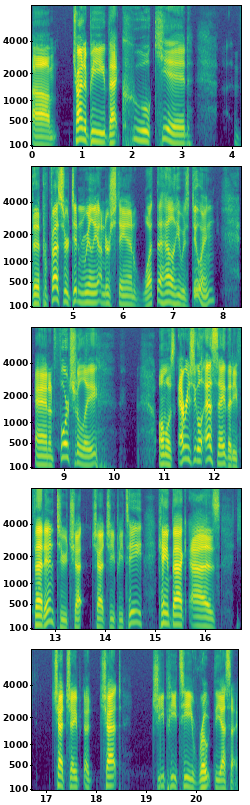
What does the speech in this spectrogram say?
um, trying to be that cool kid the professor didn't really understand what the hell he was doing. And unfortunately, almost every single essay that he fed into Chat, Chat GPT came back as Chat, J, uh, Chat GPT wrote the essay,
